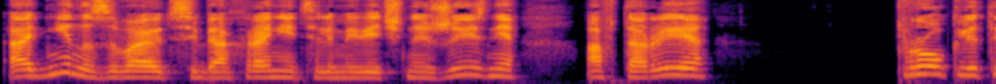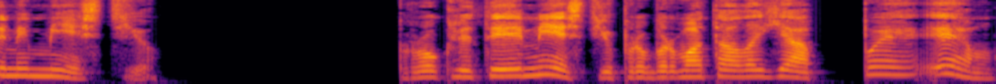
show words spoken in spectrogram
Одни называют себя хранителями вечной жизни, а вторые — проклятыми местью. «Проклятые местью», — пробормотала я, — «ПМ».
